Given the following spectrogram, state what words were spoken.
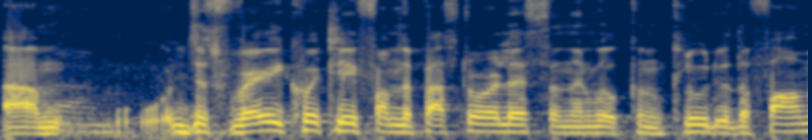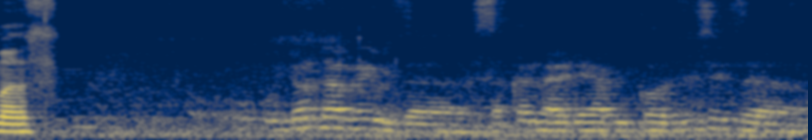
Um, um, just very quickly from the pastoralists, and then we'll conclude with the farmers. We don't agree with the second idea because this is a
